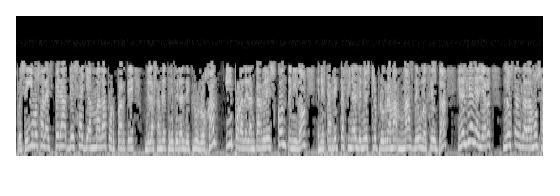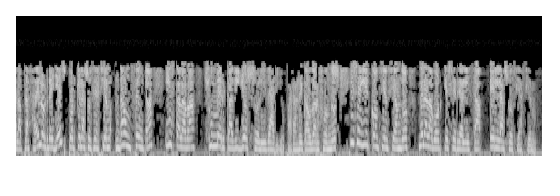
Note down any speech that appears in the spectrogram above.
Pues seguimos a la espera de esa llamada por parte de la Asamblea Territorial de Cruz Roja y por adelantarles contenido en esta recta final de nuestro programa Más de Uno Ceuta. En el día de ayer nos trasladamos a la Plaza de los Reyes porque la asociación Down Ceuta instalaba su mercadillo solidario para recaudar fondos y seguir concienciando de la labor que se realiza en la asociación.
